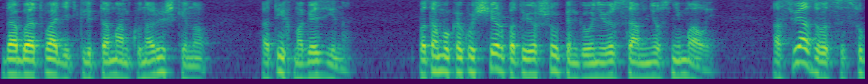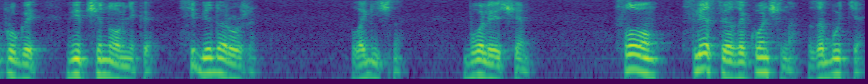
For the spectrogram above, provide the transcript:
дабы отвадить клептоманку Нарышкину от их магазина. Потому как ущерб от ее шопинга универсам нес немалый. А связываться с супругой вип-чиновника себе дороже. Логично. Более чем. Словом, следствие закончено, забудьте.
